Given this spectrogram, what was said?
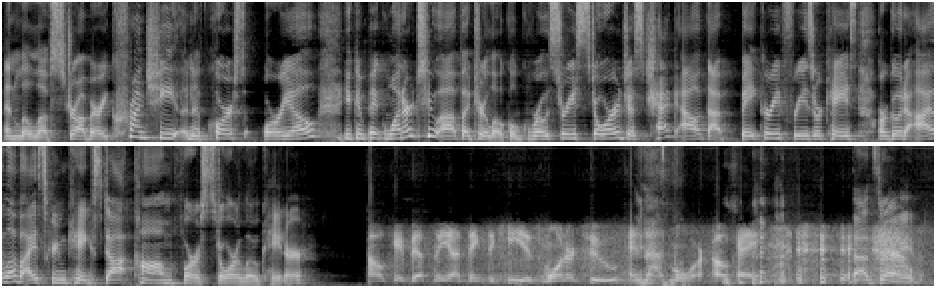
and Lil Love strawberry crunchy, and of course, Oreo. You can pick one or two up at your local grocery store. Just check out that bakery freezer case or go to iloveicecreamcakes.com for a store locator. Okay, Bethany, I think the key is one or two and not more, okay? That's right.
